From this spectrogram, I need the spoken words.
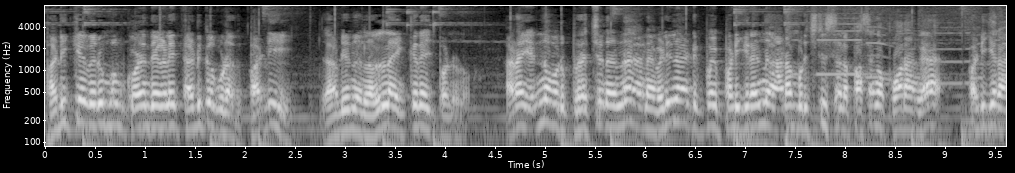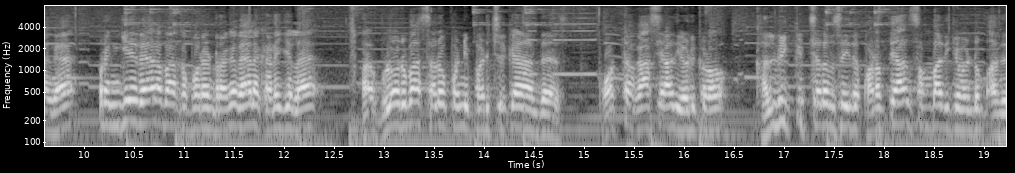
படிக்க விரும்பும் குழந்தைகளை தடுக்க கூடாது படி அப்படின்னு நல்லா என்கரேஜ் பண்ணணும். ஆனா என்ன ஒரு பிரச்சனைன்னா நான் வெளிநாட்டுக்கு போய் படிக்கிறேன்னு அடம் முடிச்சுட்டு சில பசங்க போறாங்க படிக்கிறாங்க. அப்புறம் இங்கேயே வேலை பார்க்க போறேன்றாங்க வேலை கிடைக்கல. இவ்வளவு ரூபாய் செலவு பண்ணி படிச்சிருக்கேன் அந்த போட்ட காசையாவது எடுக்கணும். கல்விக்கு செலவு செய்த பணத்தையாவது சம்பாதிக்க வேண்டும். அது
